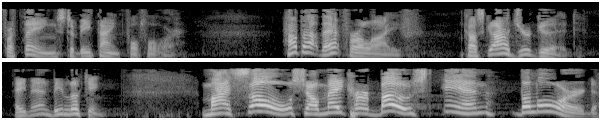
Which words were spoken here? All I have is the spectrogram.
for things to be thankful for. How about that for a life? Because God, you're good. Amen. Be looking. My soul shall make her boast in the Lord.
